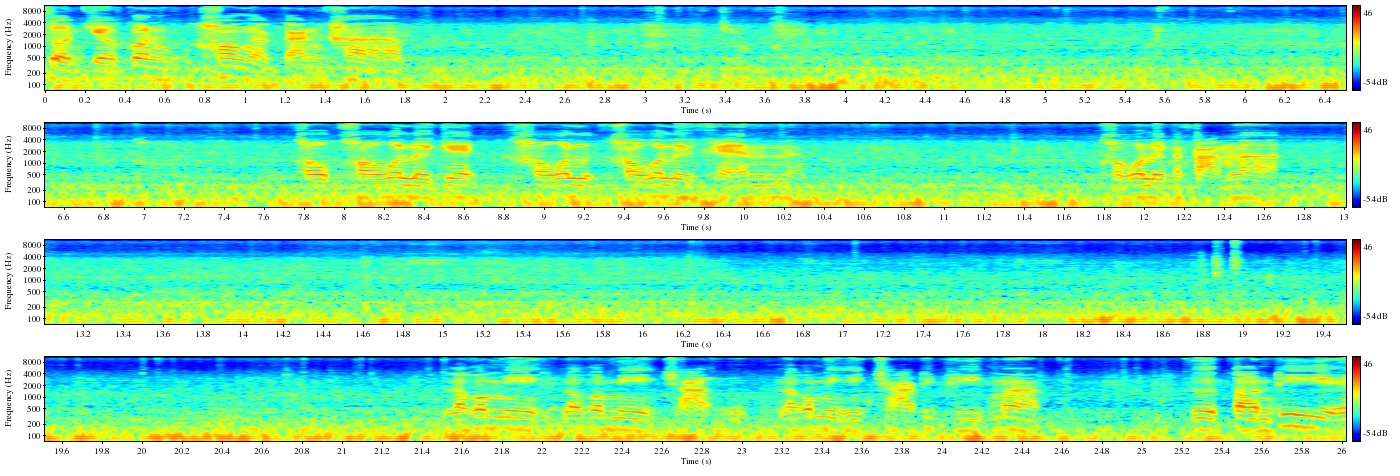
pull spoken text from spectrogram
ส่วนเกี่ยวข้องข้องกับการฆ่าครับเขาเขาก็เลยแกเขาก็เขาก็เลยแค้นนะเขาก็เลยมาตามล่า แล้วก็มีแล้วก็มีอีกฉากแล้วก็มีอีกฉากที่พีคมาก คือตอนที่เอ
